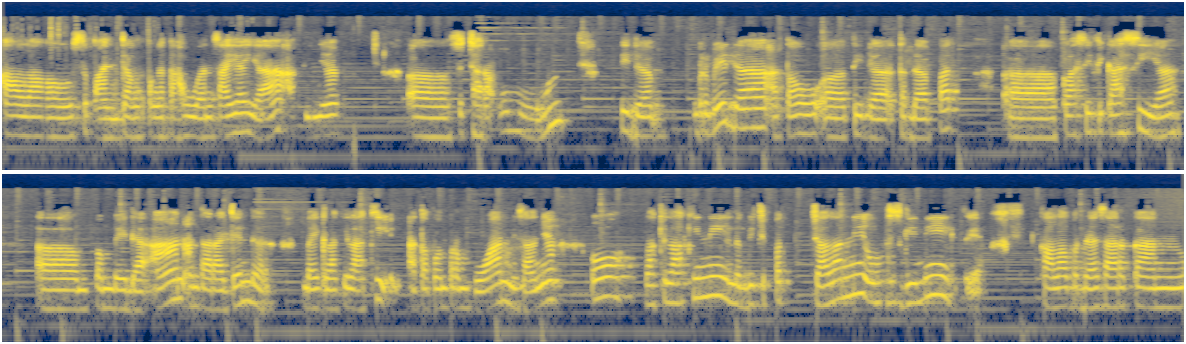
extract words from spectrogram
kalau sepanjang pengetahuan saya ya, artinya uh, secara umum tidak berbeda atau uh, tidak terdapat uh, klasifikasi ya um, pembedaan antara gender, baik laki-laki ataupun perempuan, misalnya, oh laki-laki nih lebih cepat jalan nih umur segini gitu ya. Kalau berdasarkan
